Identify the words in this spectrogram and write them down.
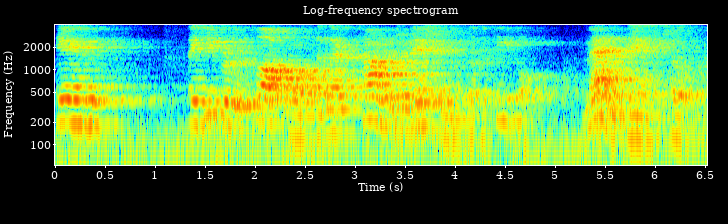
In the Hebrew thought world and the common traditions of the people, men named children.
